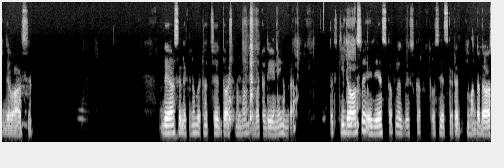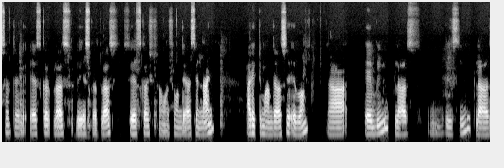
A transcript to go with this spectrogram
দেওয়া আছে দেওয়া আছে লিখে নেব এটা হচ্ছে দশ নম্বর নাম্বারটা দিয়ে নিই আমরা তো কি দেওয়া আছে এই যে A square plus B square তো সি স্কোয়ারটা মানটা দেওয়া আছে তাহলে A square plus B square plus C square সমান সমান দেওয়া আছে নাইন আরেকটি মান দেওয়া আছে এবং A B plus BC plus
